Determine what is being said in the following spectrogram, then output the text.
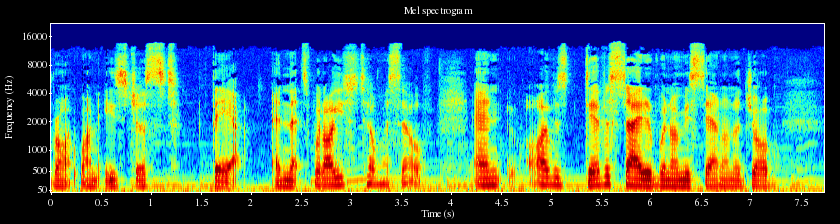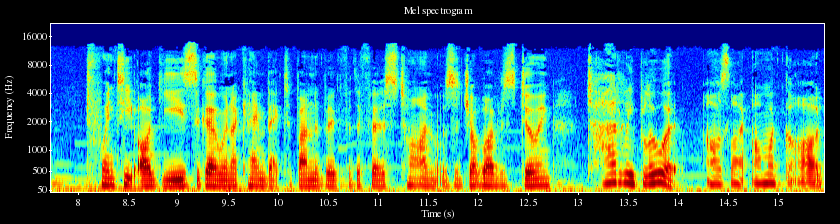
right one is just there and that's what I used to tell myself. And I was devastated when I missed out on a job 20 odd years ago when I came back to Bundaberg for the first time. It was a job I was doing, totally blew it. I was like, oh my God.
